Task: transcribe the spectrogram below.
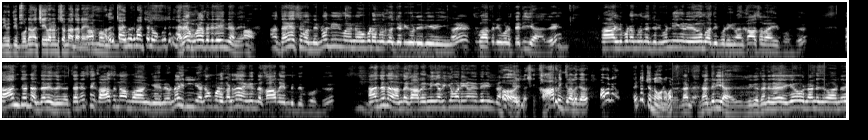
நிமித்தி போட்டு நான் செய்வேன்னு சொன்னா தானே அது நான் சொல்லி உங்களுக்கு உங்களை பற்றி தெரியும் தானே? தனியாசம் வந்துடணும் நீங்கள் கூட முழுக்க சொல்லி கொண்டு இருக்கிறீங்க. சிவா பற்றி உங்களுக்கு தெரியாது. நாலு கூட முழுக்க சொல்லி கொண்டு நீங்கள் ஏமாத்தி போட்டீங்களா காசை வாங்கி போட்டு. நான் சொன்னேன் தனியாசம் தனியாசம் காசு நான் வாங்கலைன்னா இல்லையானா உங்களுக்கு தான் இந்த காரை எம்பித்து போட்டு. நான் சொன்னேன் அந்த காரை நீங்க விற்க மாட்டீங்கன்னு தெரியும்? கார் விற்கிற ஆளுக்கு அவன் என்ன சொன்னவன் நான் தெரியாது. இதுக்கு தனி சேவைக்கோ லண்டன் ஜவானு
